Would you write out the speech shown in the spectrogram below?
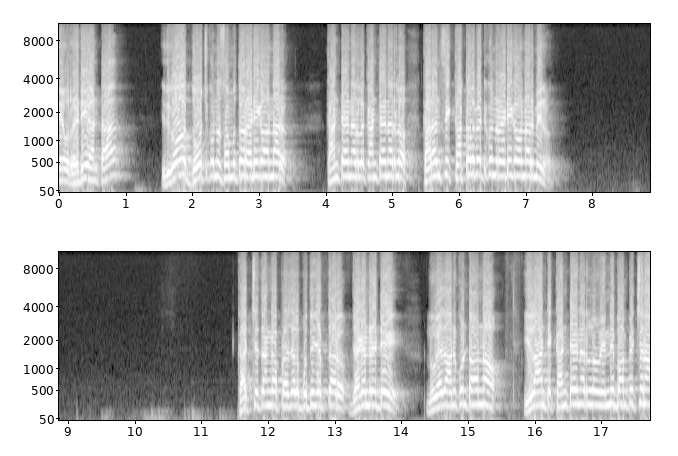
మేము రెడీ అంట. ఇదిగో దోచుకున్న సొమ్ముతో రెడీగా ఉన్నారు. కంటైనర్లు కంటైనర్లు కరెన్సీ కట్టలు పెట్టుకుని రెడీగా ఉన్నారు మీరు. ఖచ్చితంగా ప్రజలు బుద్ధి చెప్తారు జగన్ రెడ్డి నువ్వేదో అనుకుంటా ఉన్నావు. ఇలాంటి కంటైనర్లు నువ్వు ఎన్ని పంపించినా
